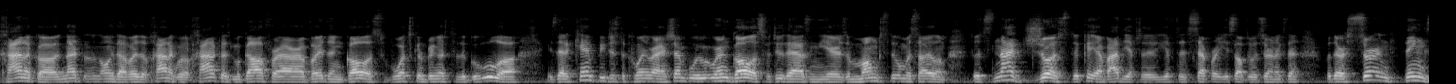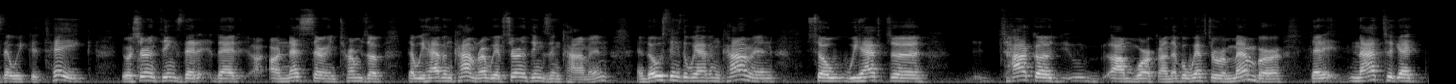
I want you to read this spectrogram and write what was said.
Chanukah, not only the avodah of Chanukah, but Chanukah is megal for our avodah and Golos. What's going to bring us to the Geula is that it can't be just the Kohen Hashem. We're in Golos for two thousand years amongst the Salem, so it's not just okay. Avad, you have to you have to separate yourself to a certain extent, but there are certain things that we could take. There are certain things that that are necessary in terms of that we have in common. Right, we have certain things in common, and those things that we have in common. So we have to taka um, work on that, but we have to remember that it, not to get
